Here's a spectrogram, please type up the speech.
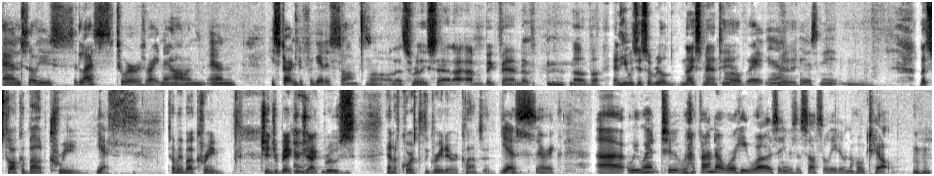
And so he's last tours right now, and and he's starting to forget his songs. oh, that's really sad. I, I'm a big fan of of, uh, and he was just a real nice man to you. Oh, great! Yeah, Really? he was neat. Let's talk about Cream. Yes, Tell me about Cream. Ginger Baker, Jack Bruce, and of course the great Eric Clapton. yes, Eric. Uh, we went to we found out where he was, and he was in Sausalito in a hotel. Mhm.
